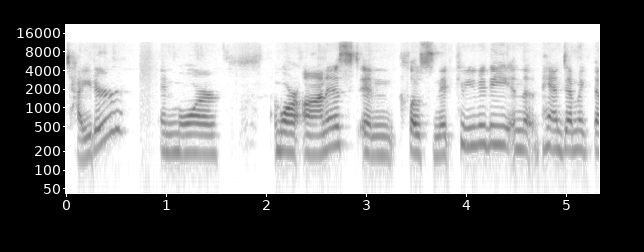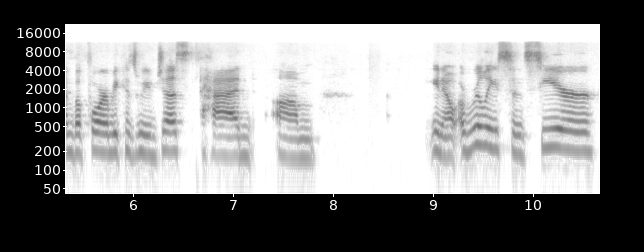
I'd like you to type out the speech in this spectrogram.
tighter and more more honest and close knit community in the pandemic than before because we've just had um, you know a really sincere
